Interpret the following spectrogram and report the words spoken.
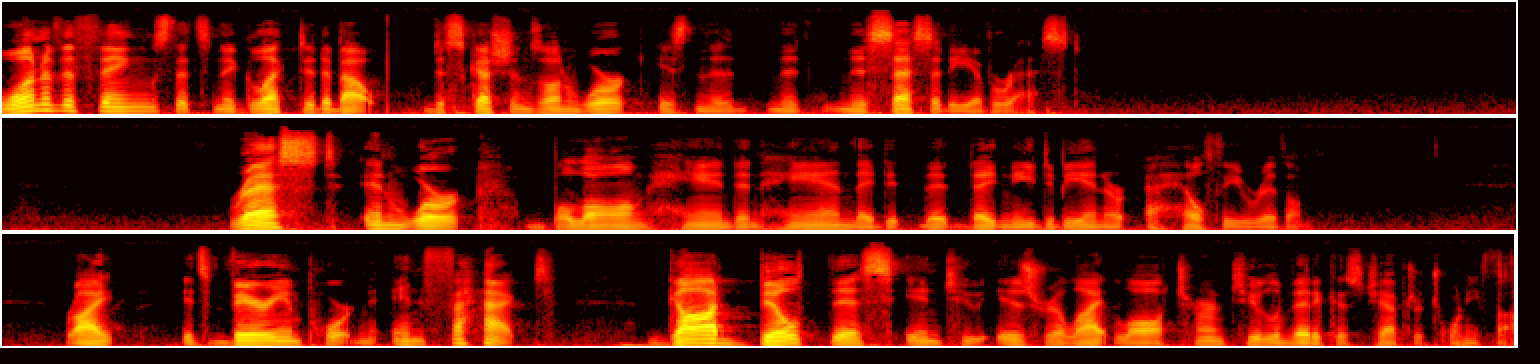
One of the things that's neglected about discussions on work is the necessity of rest. Rest and work belong hand in hand. They, they, they need to be in a, a healthy rhythm. Right? It's very important. In fact, God built this into Israelite law. Turn to Leviticus chapter 25.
